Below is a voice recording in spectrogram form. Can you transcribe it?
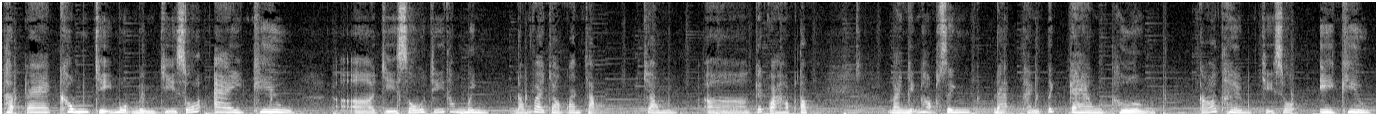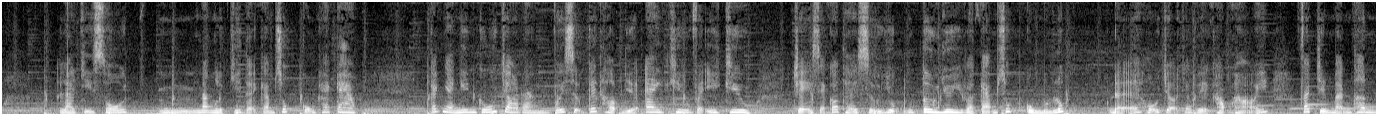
Thật ra không chỉ một mình chỉ số IQ uh, chỉ số trí thông minh đóng vai trò quan trọng trong uh, kết quả học tập. Mà những học sinh đạt thành tích cao thường có thêm chỉ số EQ là chỉ số um, năng lực trí tuệ cảm xúc cũng khá cao. Các nhà nghiên cứu cho rằng với sự kết hợp giữa IQ và EQ trẻ sẽ có thể sử dụng tư duy và cảm xúc cùng một lúc để hỗ trợ cho việc học hỏi phát triển bản thân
